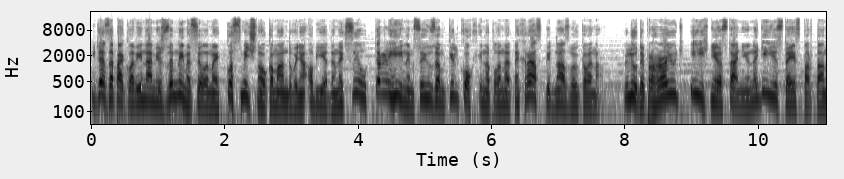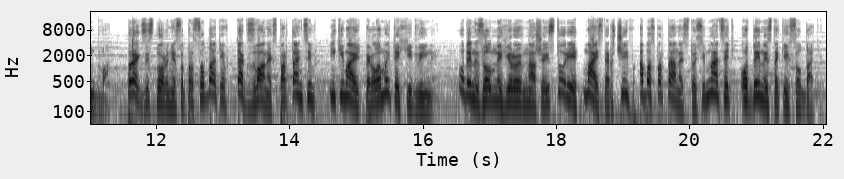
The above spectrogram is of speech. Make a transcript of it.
йде запекла війна між земними силами космічного командування об'єднаних сил та релігійним союзом кількох інопланетних рас під назвою Ковена. Люди програють, і їхньою останньою надією стає Спартан 2 проект зі створення суперсолдатів, так званих спартанців, які мають переломити хід війни. Один із головних героїв нашої історії, майстер Чіф або Спартанець 117, один із таких солдатів.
